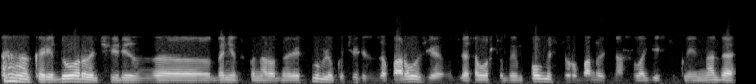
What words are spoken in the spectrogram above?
коридор через э, Донецкую Народную Республику, через Запорожье, для того, чтобы им полностью рубануть нашу логистику, им надо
